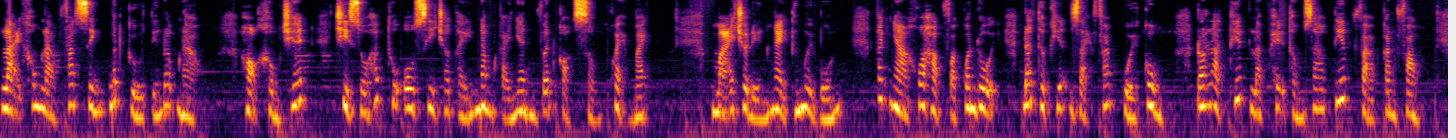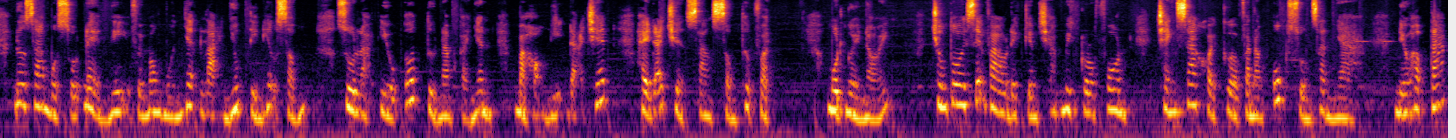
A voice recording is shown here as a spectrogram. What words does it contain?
lại không làm phát sinh bất cứ tiếng động nào. Họ không chết, chỉ số hấp thụ oxy cho thấy 5 cá nhân vẫn còn sống khỏe mạnh. Mãi cho đến ngày thứ 14, các nhà khoa học và quân đội đã thực hiện giải pháp cuối cùng, đó là thiết lập hệ thống giao tiếp vào căn phòng, đưa ra một số đề nghị với mong muốn nhận lại những tín hiệu sống, dù là yếu ớt từ năm cá nhân mà họ nghĩ đã chết hay đã chuyển sang sống thực vật. Một người nói, chúng tôi sẽ vào để kiểm tra microphone, tránh xa khỏi cửa và nằm úp xuống sàn nhà. Nếu hợp tác,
